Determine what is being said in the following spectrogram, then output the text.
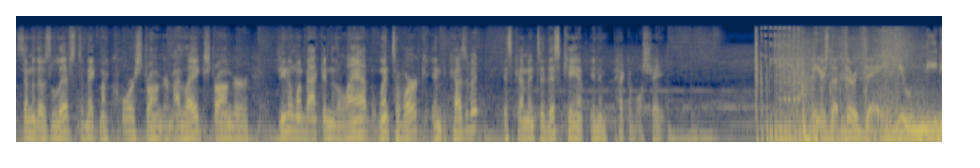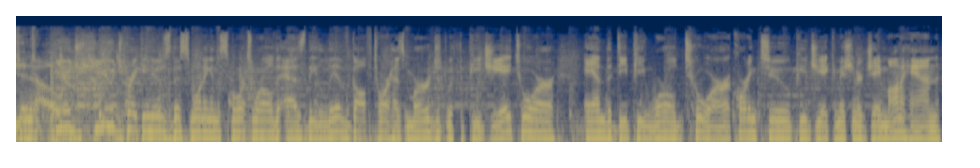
some of those lifts to make my core stronger, my legs stronger. Geno went back into the lab, went to work, and because of it, has come into this camp in impeccable shape. Here's the third thing you need to know. Huge, huge breaking news this morning in the sports world as the LIV Golf Tour has merged with the PGA Tour and the DP World Tour. According to PGA Commissioner Jay Monahan,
